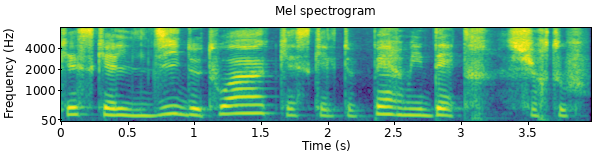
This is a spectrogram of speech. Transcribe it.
Qu'est-ce qu'elle dit de toi? Qu'est-ce qu'elle te permet d'être, surtout?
